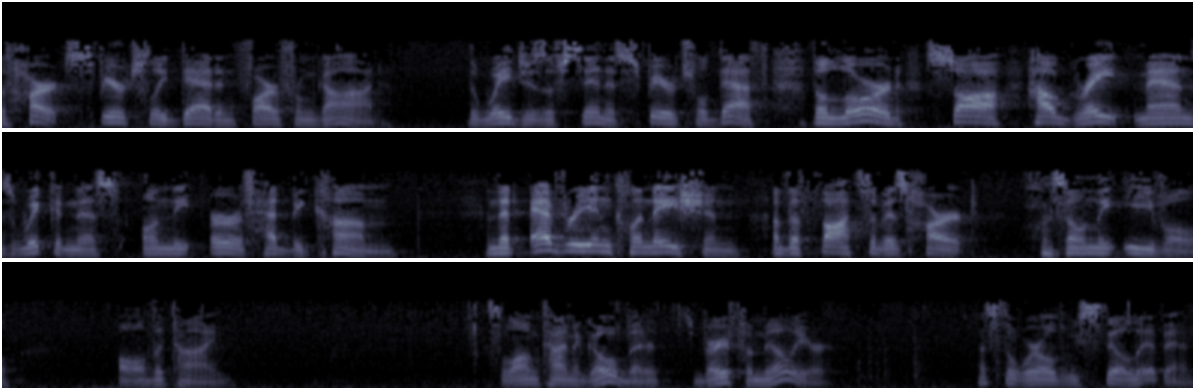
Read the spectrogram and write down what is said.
with hearts spiritually dead and far from God. The wages of sin is spiritual death. The Lord saw how great man's wickedness on the earth had become, and that every inclination of the thoughts of his heart was only evil all the time. It's a long time ago, but it's very familiar. That's the world we still live in.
